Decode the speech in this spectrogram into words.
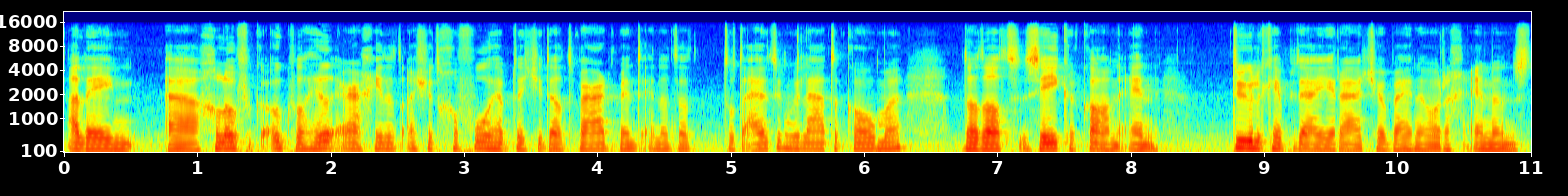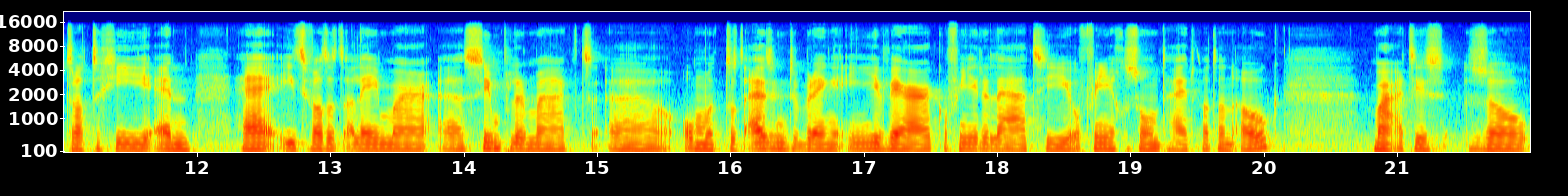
Alleen uh, geloof ik ook wel heel erg in dat als je het gevoel hebt dat je dat waard bent en dat dat tot uiting wil laten komen, dat dat zeker kan. En tuurlijk heb je daar je ratio bij nodig en een strategie en hè, iets wat het alleen maar uh, simpeler maakt uh, om het tot uiting te brengen in je werk of in je relatie of in je gezondheid, wat dan ook. Maar het is zo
